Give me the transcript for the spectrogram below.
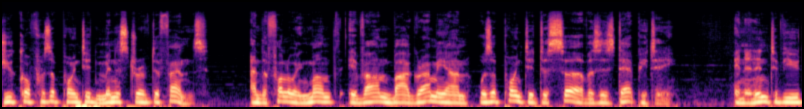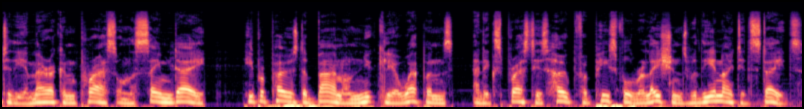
Zhukov was appointed Minister of Defense, and the following month Ivan Bagramian was appointed to serve as his deputy. In an interview to the American press on the same day, he proposed a ban on nuclear weapons and expressed his hope for peaceful relations with the United States.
